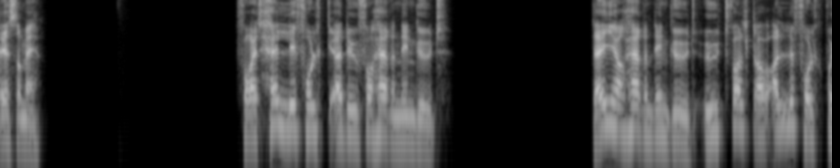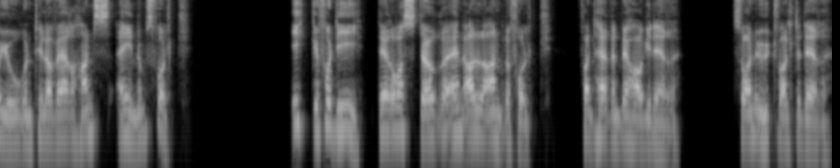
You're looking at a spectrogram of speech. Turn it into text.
leser vi For et hellig folk er du for Herren din Gud. Deg har Herren din Gud utvalgt av alle folk på jorden til å være hans eiendomsfolk. Ikke fordi dere var større enn alle andre folk, fant Herren behag i dere, så han utvalgte dere,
